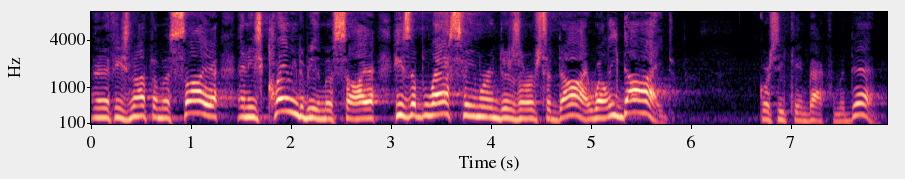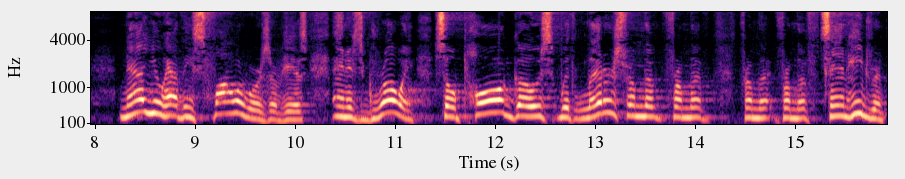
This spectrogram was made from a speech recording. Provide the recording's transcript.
And if he's not the Messiah and he's claiming to be the Messiah, he's a blasphemer and deserves to die. Well, he died. Of course, he came back from the dead. Now you have these followers of his, and it's growing. So Paul goes with letters from the, from the, from the, from the Sanhedrin.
